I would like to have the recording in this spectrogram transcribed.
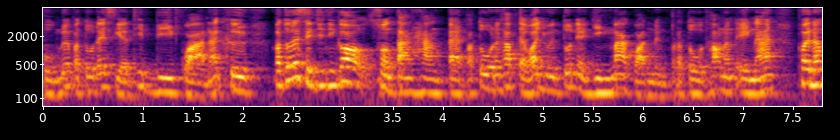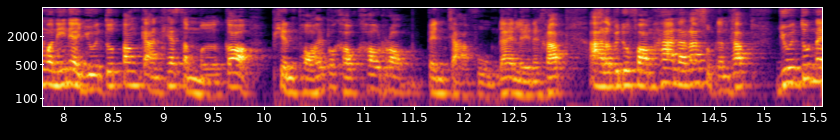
ฝูงด้วยประตูได้เสียที่ดีกว่านะคือ ประตูได้เสียจริงๆก็ส่วนต่างห่าง 8 ประตูนะครับแต่ว่ายูเวนตุสเนี่ยยิงมากกว่า 1 ประตูเท่านั้นเองนะเพราะฉะนั้นวันนี้เนี่ยยูเวนตุสต้องการแค่เสมอก็เพียงพอให้พวกเขาเข้ารอบเป็นจ่าฝูงได้เลยนะครับอะเราไปดูฟอร์ม 5 นัดล่าสุดกันครับยูเวนตุสใน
